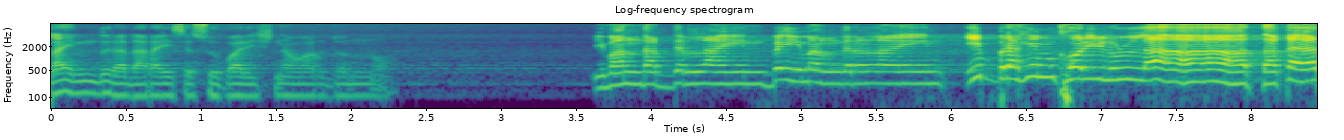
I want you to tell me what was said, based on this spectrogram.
লাইন ধরে দাঁড়াইছে সুপারিশ নেওয়ার জন্য। ইমানদারদের লাইন, বেঈমানদের লাইন। ইব্রাহিম খলিলুল্লাহ তাকায়া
